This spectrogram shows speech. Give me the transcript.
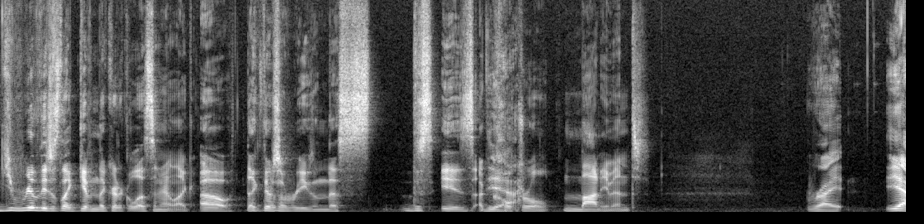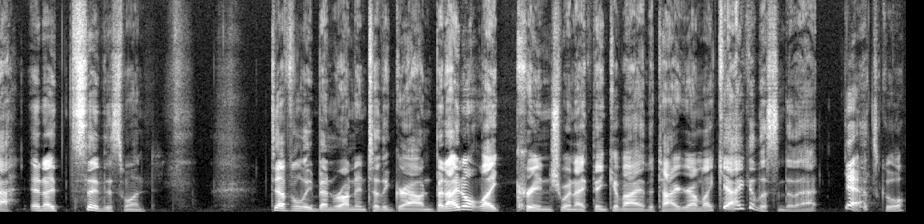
you really just like give them the critical listen and you're like, oh, like there's a reason this this is a Yeah. cultural monument. Right. Yeah, and I'd say this one definitely been run into the ground, but I don't like cringe when I think of Eye of the Tiger. I'm like, yeah, I could listen to that. Yeah. That's cool.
